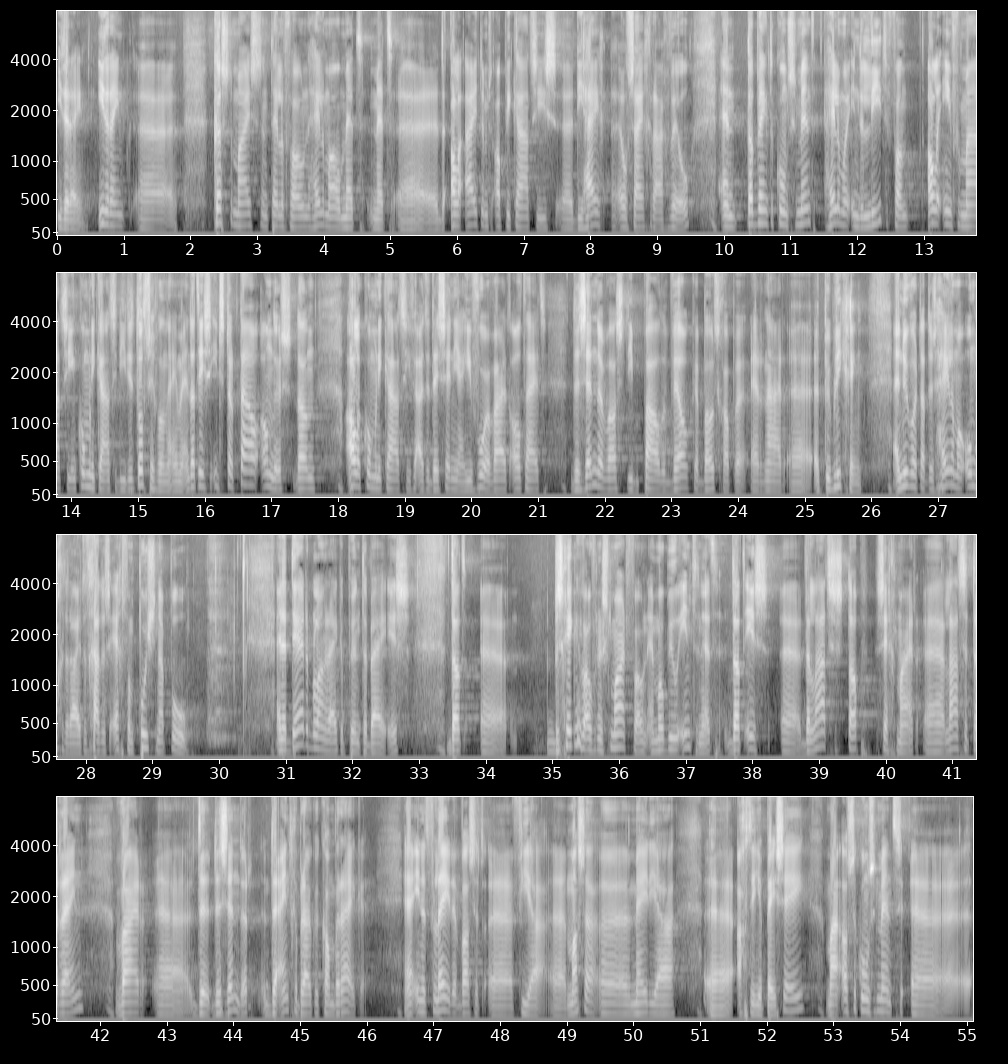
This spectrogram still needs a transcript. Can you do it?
iedereen. Iedereen uh, zijn telefoon helemaal met, met de, alle items, applicaties die hij of zij graag wil. En dat brengt de consument helemaal in de lead van alle informatie en communicatie die hij tot zich wil nemen. En dat is iets totaal anders dan alle communicatie uit de decennia hiervoor, waar het altijd de zender was die bepaalde welke boodschappen er naar uh, het publiek ging. En nu wordt dat dus helemaal omgedraaid. Het gaat dus echt van push naar pull. En het derde belangrijke punt daarbij is dat uh, beschikking over een smartphone en mobiel internet, dat is uh, de laatste stap, zeg maar, uh, laatste terrein waar uh, de, de zender de eindgebruiker kan bereiken. In het verleden was het via uh, massamedia, achter je pc. Maar als de consument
